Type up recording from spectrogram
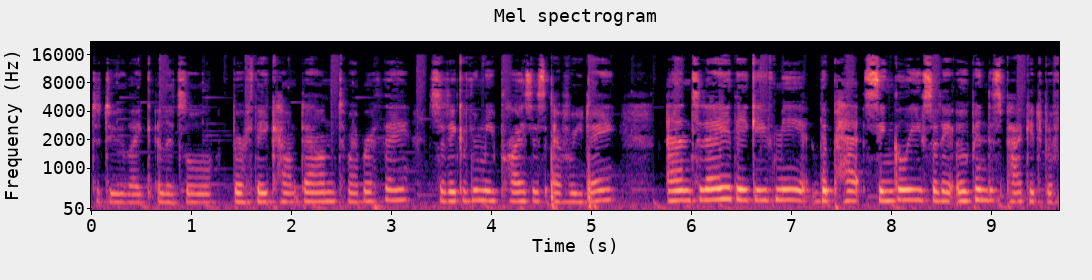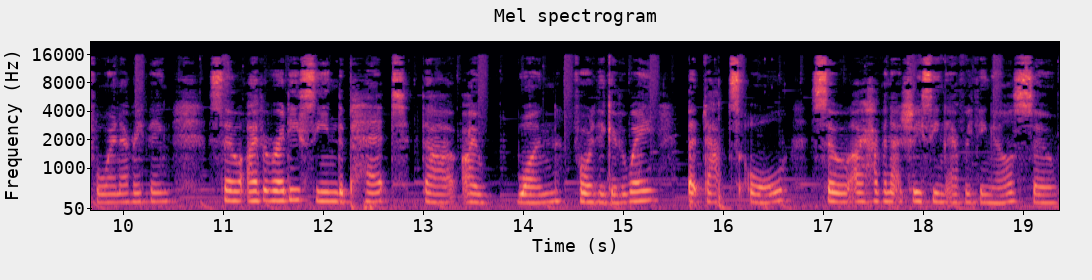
to do like a little birthday countdown to my birthday. So they're giving me prizes every day. And today they gave me the pet singly. So they opened this package before and everything. So I've already seen the pet that I won for the giveaway but that's all so i haven't actually seen everything else so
